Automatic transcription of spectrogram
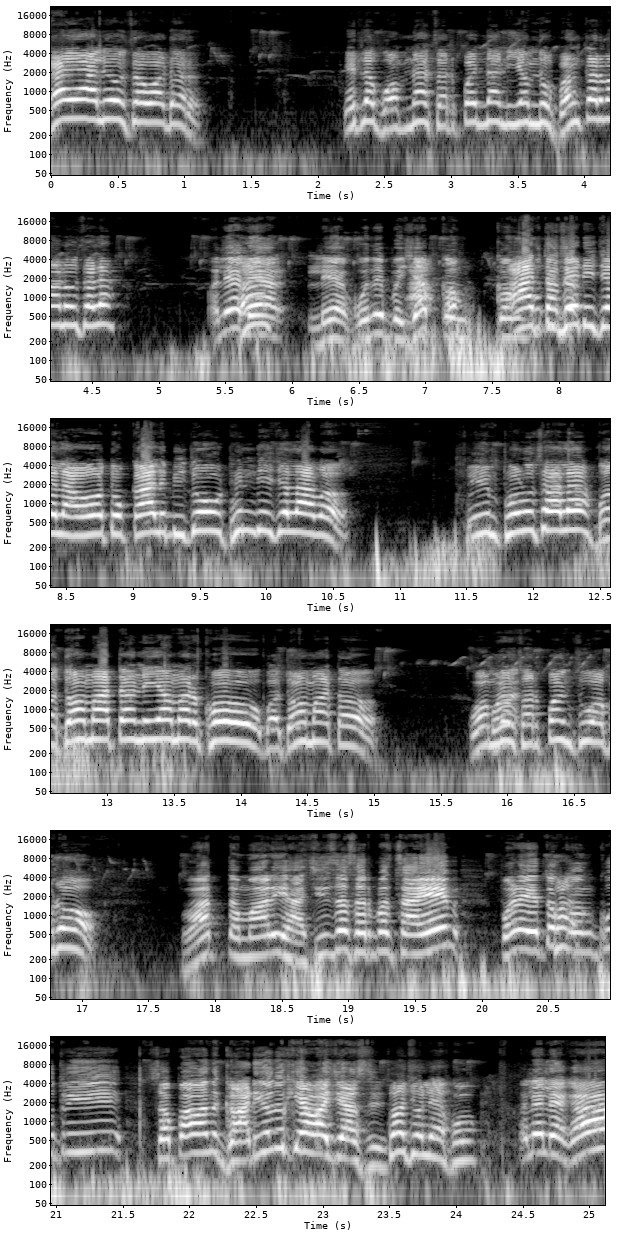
કાય આલ્યો છે ઓર્ડર. એટલે ગામના સરપંચના નિયમનો ભંગ કરવાનો છે અલે લે લે કોને પૈસા કમ આ કમ તમે ડીજે લાવો તો કાલ બીજો ઉઠીને ડીજે લાવે. એમ થોડું ચાલે બધો માતા નિયમ રખો બધો માતા. ગોમનો સરપંચ છું અભરો. વાત તમારી હાચી છે સરપંચ સાહેબ પણ એ તો કંકુતરી સપાવન ગાડીઓનું કહેવાય છે આ છે તો જો લેખો? અલે લેગા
